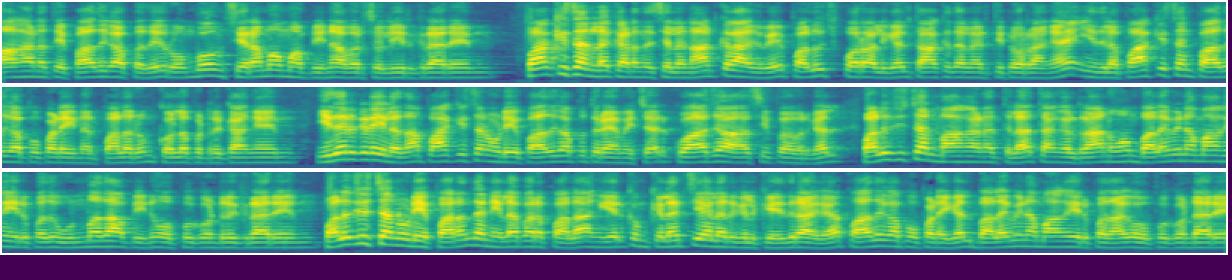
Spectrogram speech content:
மாகாணத்தை பாதுகாப்பது ரொம்பவும் சிரமம் அப்படின்னு அவர் சொல்லியிருக்கிறாரு. பாகிஸ்தான்ல கடந்த சில நாட்களாகவே பலூச் போராளிகள் தாக்குதல் நடத்திட்டு வர்றாங்க. இதுல பாகிஸ்தான் பாதுகாப்பு படையினர் பலரும் கொல்லப்பட்டிருக்காங்க. இதற்கிடையில தான் பாகிஸ்தானுடைய பாதுகாப்புத்துறை அமைச்சர் குவாஜா ஆசிப் அவர்கள் பலுச்சிஸ்தான் மாகாணத்துல தங்கள் ராணுவம் பலவீனமாக இருப்பது உண்மைதான் அப்படின்னு ஒப்புக்கொண்டிருக்கிறாரு. பலுச்சிஸ்தானுடைய பரந்த நிலப்பரப்பால அங்க இருக்கும் கிளர்ச்சியாளர்களுக்கு எதிராக பாதுகாப்பு படைகள் பலவீனமாக இருப்பதாக ஒப்பு ஒப்புக்கொண்டார்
